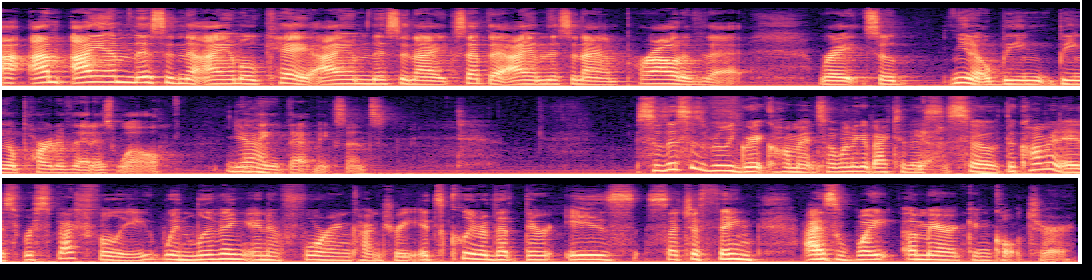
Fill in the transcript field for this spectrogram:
I, I'm I am this and I am okay. I am this and I accept that. I am this and I am proud of that. Right. So, you know, being being a part of that as well. Yeah. I think that makes sense. So this is really great comment. So I want to get back to this. So the comment is respectfully, when living in a foreign country, it's clear that there is such a thing as white American culture.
